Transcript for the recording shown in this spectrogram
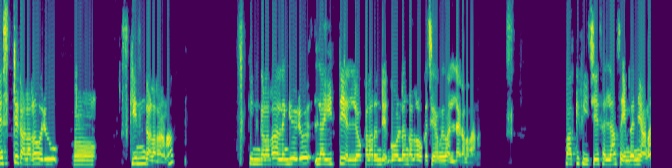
നെക്സ്റ്റ് കളർ ഒരു സ്കിൻ കളറാണ് സ്കിൻ കളർ അല്ലെങ്കിൽ ഒരു ലൈറ്റ് യെല്ലോ കളറിന്റെ ഗോൾഡൻ കളറും ഒക്കെ ചേർന്നത് നല്ല കളറാണ് ബാക്കി ഫീച്ചേഴ്സ് എല്ലാം സെയിം തന്നെയാണ്.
